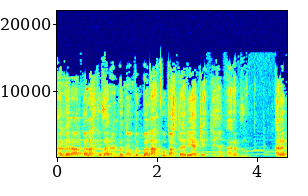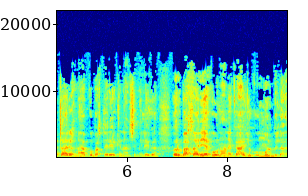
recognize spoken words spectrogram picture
اگر آپ بلخ کے بارے میں بتاؤں تو بلخ کو بختاریہ کہتے ہیں عرب لوگ۔ عرب تاریخ میں آپ کو بختاریہ کے نام سے ملے گا۔ اور بختاریہ کو انہوں نے کہا جو ام البلاد۔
